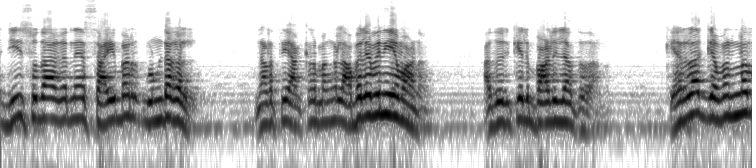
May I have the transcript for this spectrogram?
ജി സുധാകരനെ സൈബർ ഗുണ്ടകൾ നടത്തിയ അക്രമങ്ങൾ അപലപനീയമാണ്. അതൊരിക്കലും പാടില്ലാത്തതാണ്. കേരള ഗവർണർ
